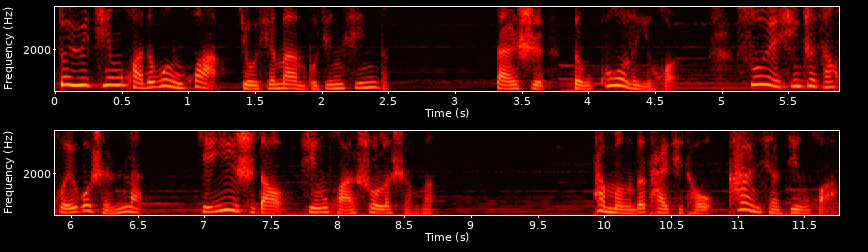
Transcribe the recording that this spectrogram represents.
对于金华的问话有些漫不经心的。但是等过了一会儿，苏月心这才回过神来，也意识到金华说了什么。他猛地抬起头看向金华，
